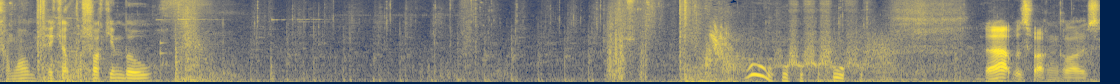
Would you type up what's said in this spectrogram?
Come on, pick up the fucking ball. Ooh, that was fucking close.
